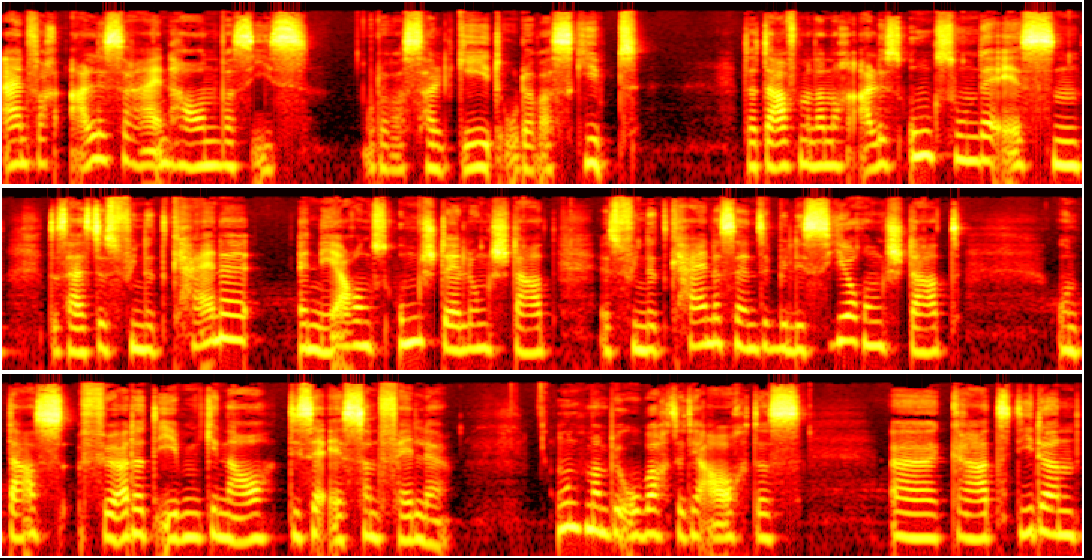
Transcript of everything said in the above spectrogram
einfach alles reinhauen, was ist oder was halt geht oder was gibt. Da darf man dann noch alles Ungesunde essen. Das heißt, es findet keine Ernährungsumstellung statt, es findet keine Sensibilisierung statt, und das fördert eben genau diese Essanfälle. Und man beobachtet ja auch, dass äh, gerade die dann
